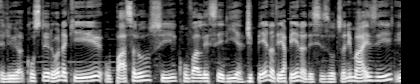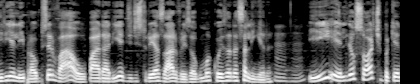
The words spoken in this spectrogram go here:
ele considerou, né, que o pássaro se convalesceria de pena, teria pena desses outros animais e iria ali pra observar ou pararia de destruir as árvores, alguma coisa nessa linha, né? E ele deu sorte, porque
